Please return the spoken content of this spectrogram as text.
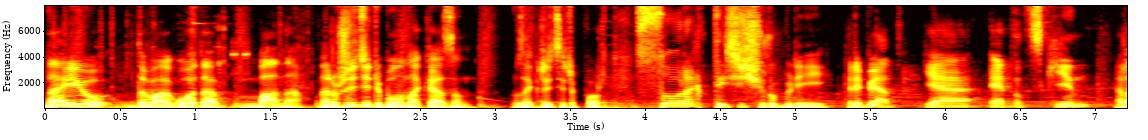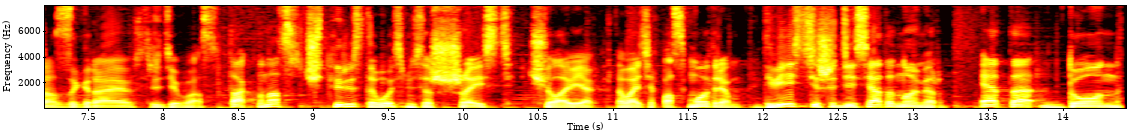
Даю два года бана. Нарушитель был наказан. Закрыть репорт. 40 тысяч рублей. Ребят, я этот скин разыграю среди вас. Так, у нас 486 человек. Давайте посмотрим. 260 номер. Это Дон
